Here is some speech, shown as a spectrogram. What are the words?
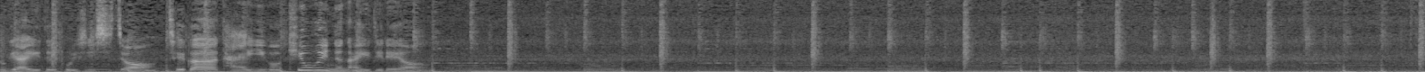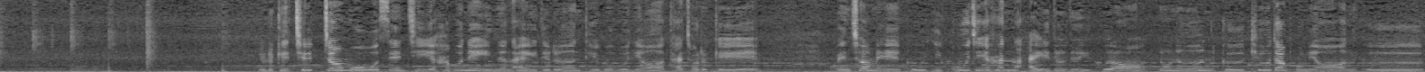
여기 아이들 보이시죠 제가 다 이거 키우고 있는 아이들이에요 이렇게 7.5cm 화분에 있는 아이들은 대부분이요 다 저렇게 맨 처음에 그 이꼬지 한 아이들도 있고요. 또는 그 키우다 보면 그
